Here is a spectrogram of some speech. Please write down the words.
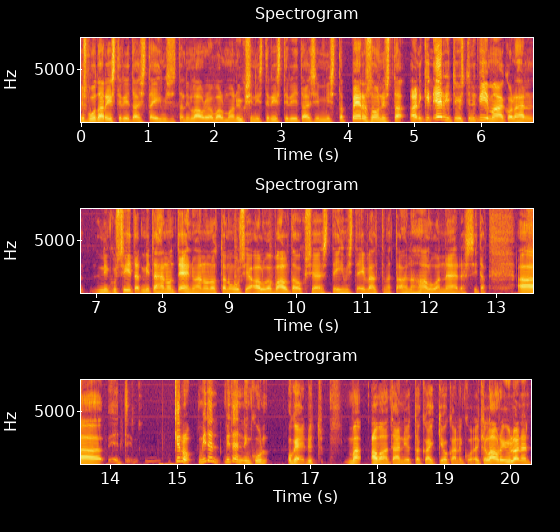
Jos puhutaan ristiriitaisista ihmisistä, niin Lauri on varmaan yksi niistä ristiriitaisimmista persoonista. Ainakin erityisesti nyt viime aikoina hän niin kuin siitä, että mitä hän on tehnyt. Hän on ottanut uusia aluevaltauksia ja sitten ihmiset ei välttämättä aina halua nähdä sitä. Ää, et, kerro, miten, miten niin kuin, okei, nyt mä avaan tämän, jotta kaikki jokainen kuulee. Eli Lauri Ylönen,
